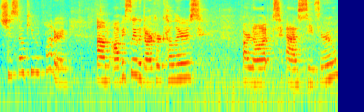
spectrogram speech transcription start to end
she's so cute and flattering. Um, obviously the darker colors are not as see-through.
